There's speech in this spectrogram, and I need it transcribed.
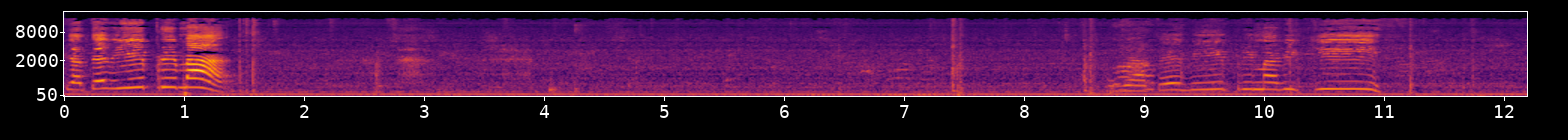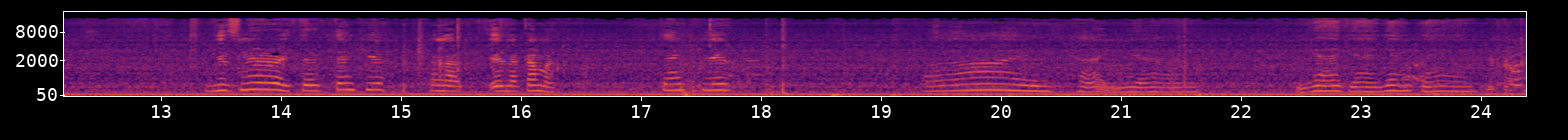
Ya te vi, prima. Vi, Vicky. Just leave right there. Thank you. En la, en la cama. Thank you. Ya, ya, ya, ya.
